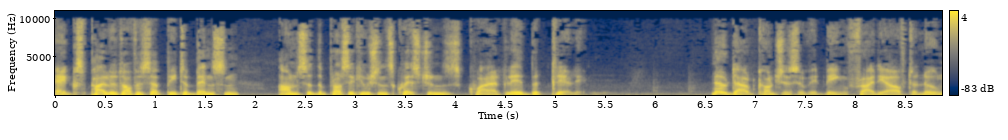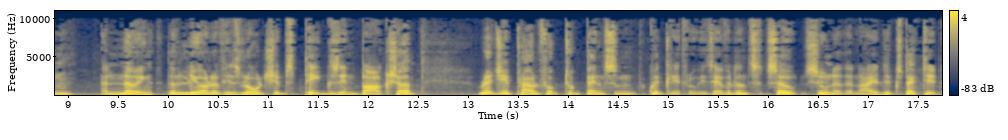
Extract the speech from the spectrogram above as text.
Ex-pilot officer Peter Benson answered the prosecution's questions quietly but clearly. No doubt conscious of it being Friday afternoon, and knowing the lure of his lordship's pigs in Berkshire, Reggie Proudfoot took Benson quickly through his evidence, so sooner than I had expected.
